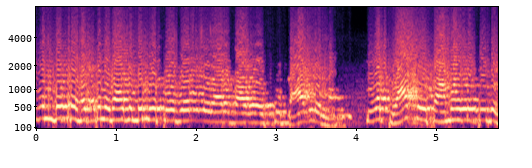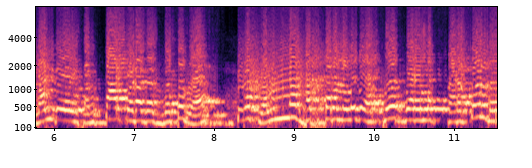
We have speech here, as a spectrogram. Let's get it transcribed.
ಇದನ್ನು ಬಿಟ್ಟರೆ ಹೆಚ್ಚಿನದಾಗಿ ಲಿಂಗ ಪೂಜೆಯಲ್ಲಿ ಯಾರು ಭಾಗವಹಿಸಲಿಕ್ಕೆ ಆಗ್ಲಿಲ್ಲ. ಇವತ್ತು ಯಾಕೆ ಸಾಮಾಜಿಕ ಪೂಜೆ ಒಂದು ಸಂಸ್ಕಾರ ಕೊಡೋದ್ರ ಜೊತೆಗೆ ಎಲ್ಲ ಭಕ್ತರ ಮನೆಗೆ ಪೂಜ್ಯರೆಲ್ಲ ಕರ್ಕೊಂಡು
